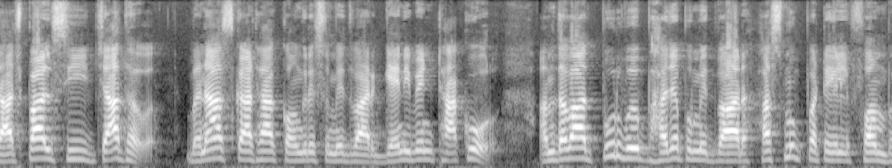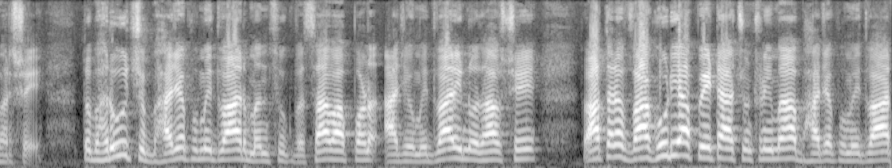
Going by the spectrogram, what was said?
રાજપાલસિંહ જાધવ, બનાસકાંઠા કોંગ્રેસ ઉમેદવાર ગેનીબેન ઠાકોર, અમદાવાદ પૂર્વ ભાજપ ઉમેદવાર હસમુખ પટેલ ફોર્મ ભરશે. તો ભરૂચ ભાજપ ઉમેદવાર મનસુખ વસાવા પણ આજે ઉમેદવારી નોંધાવશે. તો આ તરફ વાઘોડિયા પેટા ચૂંટણીમાં ભાજપ ઉમેદવાર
